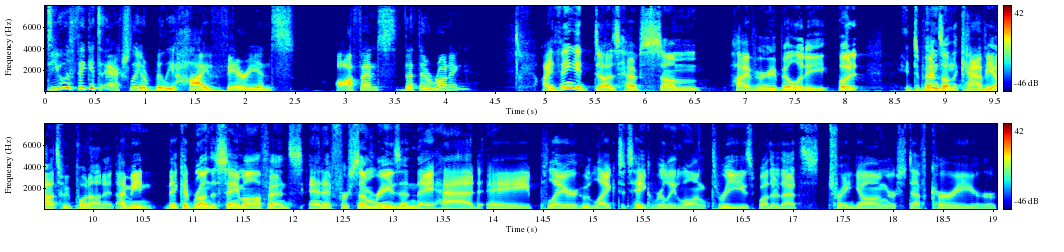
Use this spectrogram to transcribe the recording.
do you think it's actually a really high variance offense that they're running? I think it does have some high variability, but it depends on the caveats we put on it. I mean, they could run the same offense, and if for some reason they had a player who liked to take really long threes, whether that's Trae Young or Steph Curry or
